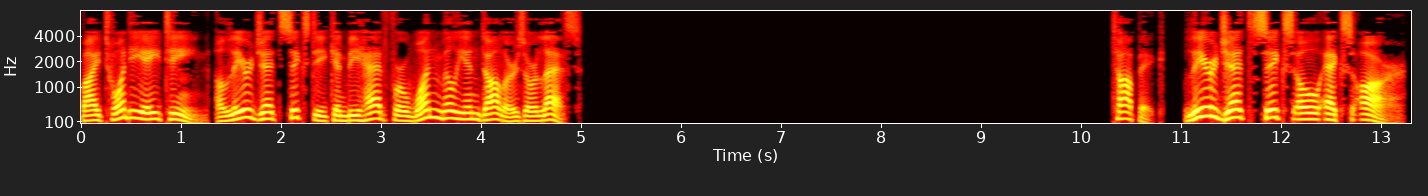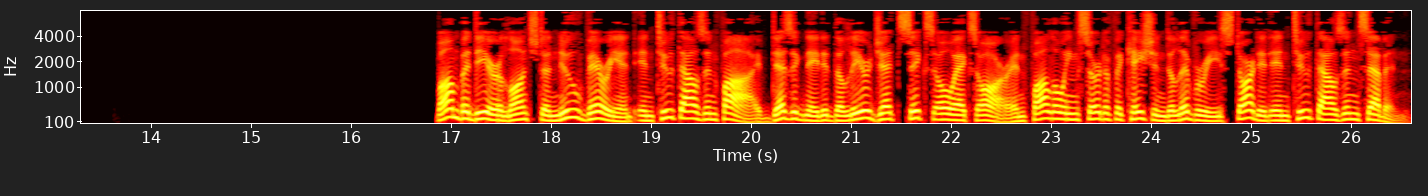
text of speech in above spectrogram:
By 2018, a Learjet 60 can be had for $1 million or less. Learjet 60XR Bombardier launched a new variant in 2005 designated the Learjet 60XR and following certification deliveries started in 2007.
